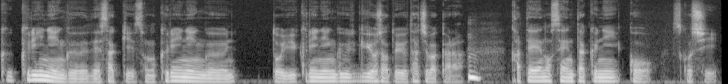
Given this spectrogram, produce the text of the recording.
ククリーニングでさっきそのクリーニングというクリーニング業者という立場からうん。家庭の選択にこう少し、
